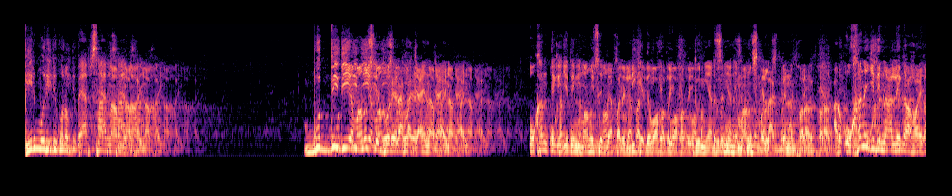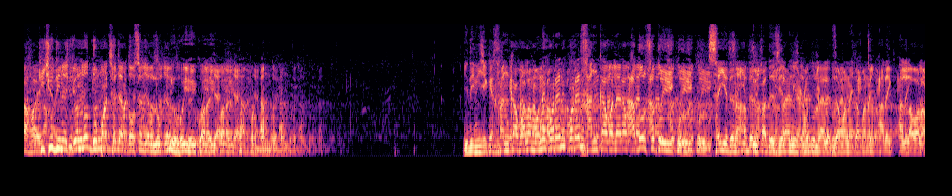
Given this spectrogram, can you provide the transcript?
পীর মুরিদি কোনো ব্যবসার নাম না ভাই। বুদ্ধি দিয়ে মানুষকে ধরে রাখা যায় না ভাই। ওখান থেকে যেদিন মানুষের ব্যাপারে লিখে দেওয়া হবে দুনিয়ার জমিনে মানুষকে লাগবে না ধরা আর ওখানে যদি না লেখা হয় কিছুদিনের জন্য দু পাঁচ হাজার দশ হাজার লোক হই হই করা যায় তারপর বন্ধ হয়ে। যদি নিজেকে খানকাওয়ালা মনে করেন খানকাওয়ালার আদর্শ তৈরি করুন সৈয়দনা আব্দুল কাদের জিলানী রহমতুল্লাহ আলাইহির জামানায় একজন আরেক আল্লাহওয়ালা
